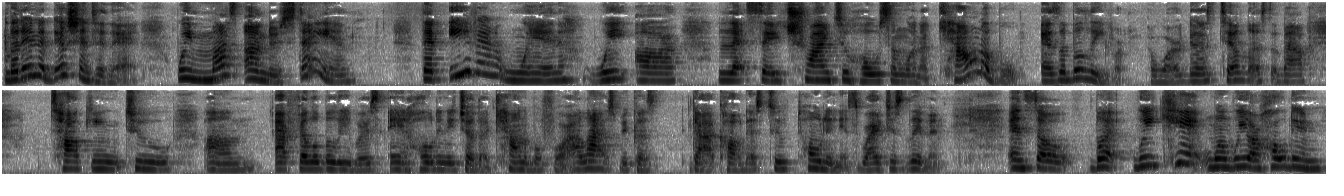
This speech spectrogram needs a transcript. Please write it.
But in addition to that, we must understand that even when we are, let's say, trying to hold someone accountable as a believer, the word does tell us about talking to um, our fellow believers and holding each other accountable for our lives because God called us to holiness, righteous living. And so, but we can't, when we are holding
